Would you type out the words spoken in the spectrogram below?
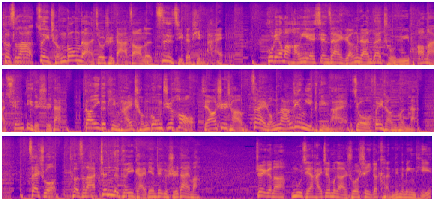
特斯拉最成功的就是打造了自己的品牌。互联网行业现在仍然在处于跑马圈地的时代。当一个品牌成功之后，想要市场再容纳另一个品牌就非常困难。再说，特斯拉真的可以改变这个时代吗？这个呢，目前还真不敢说是一个肯定的命题。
